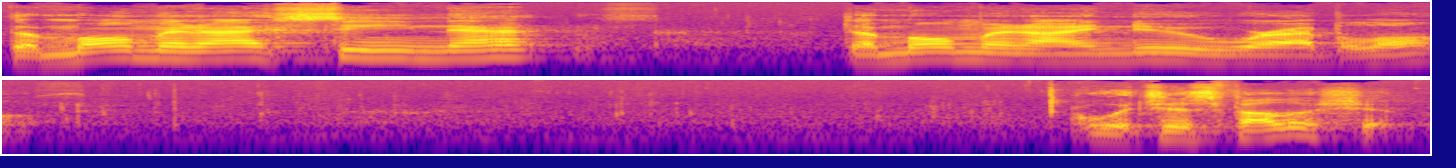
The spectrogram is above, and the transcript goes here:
The moment I seen that, the moment I knew where I belonged, which is fellowship.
